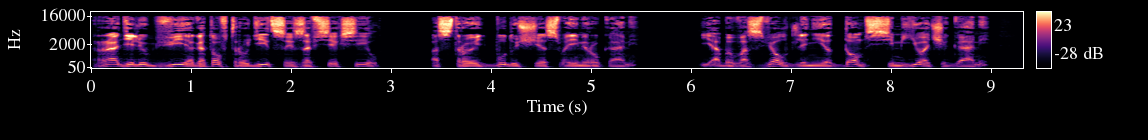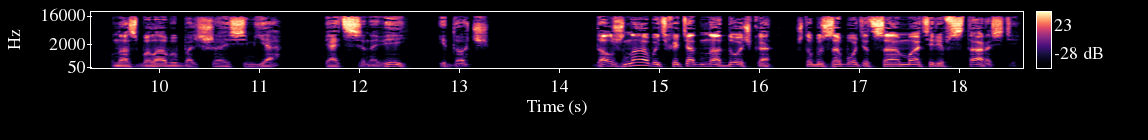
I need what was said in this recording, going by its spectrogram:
Ради любви я готов трудиться изо всех сил, построить будущее своими руками я бы возвел для нее дом с семью очагами. У нас была бы большая семья, пять сыновей и дочь. Должна быть хоть одна дочка, чтобы заботиться о матери в старости.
